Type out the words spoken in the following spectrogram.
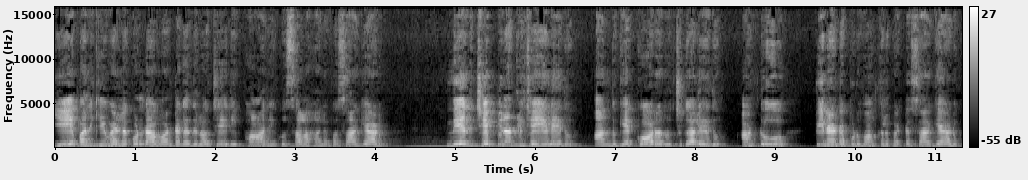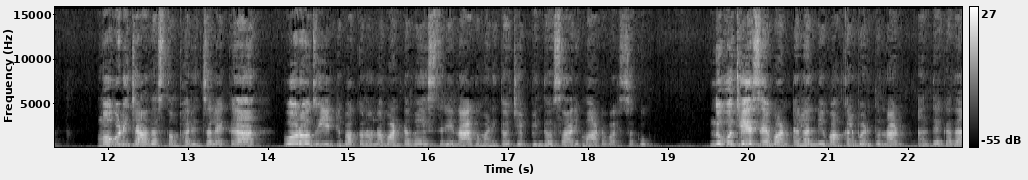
ఏ పనికి వెళ్ళకుండా వంటగదిలో చేరి భార్యకు సలహాలివ్వసాగాడు నేను చెప్పినట్లు చేయలేదు అందుకే కూర రుచిగా లేదు అంటూ తినేటప్పుడు వంకలు పెట్టసాగాడు. మొగుడి చాదస్తం భరించలేక ఓ రోజు ఇంటి పక్కనున్న వంట మేస్త్రి నాగమణితో చెప్పిందోసారి మాట వరుసకు. నువ్వు చేసే వంటలన్నీ వంకలు పెడుతున్నాడు అంతే కదా?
